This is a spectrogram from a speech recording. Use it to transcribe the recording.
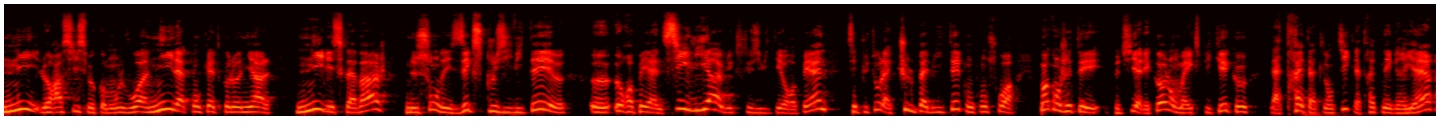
Ni le racisme, comme on le voit, ni la conquête coloniale, ni l'esclavage ne sont des exclusivités euh, euh, européennes. S'il y a une exclusivité européenne, c'est plutôt la culpabilité qu'on conçoit. Moi, quand j'étais petit à l'école, on m'a expliqué que la traite atlantique, la traite négrière,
